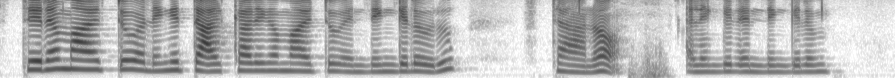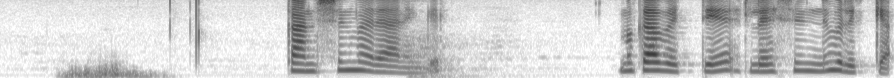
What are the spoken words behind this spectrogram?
സ്ഥിരമായിട്ടോ അല്ലെങ്കിൽ താൽക്കാലികമായിട്ടോ എന്തെങ്കിലും ഒരു സ്ഥാനോ അല്ലെങ്കിൽ എന്തെങ്കിലും കണക്ഷൻ വരാണെങ്കിൽ നമുക്ക് ആ വ്യക്തിയെ റിലേഷന് വിളിക്കാം.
